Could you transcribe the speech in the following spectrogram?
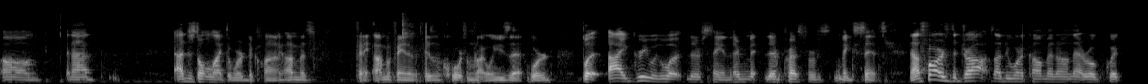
Um, and I, I just don't like the word decline. I'm a fan, I'm a fan of his. Of course, I'm not going to use that word. But I agree with what they're saying. Their their press makes sense. Now, as far as the drops, I do want to comment on that real quick.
